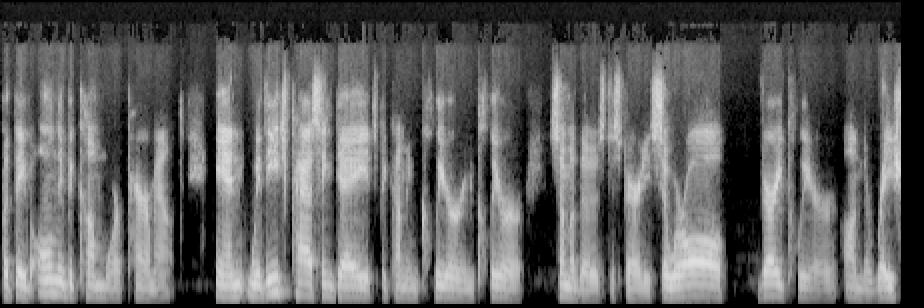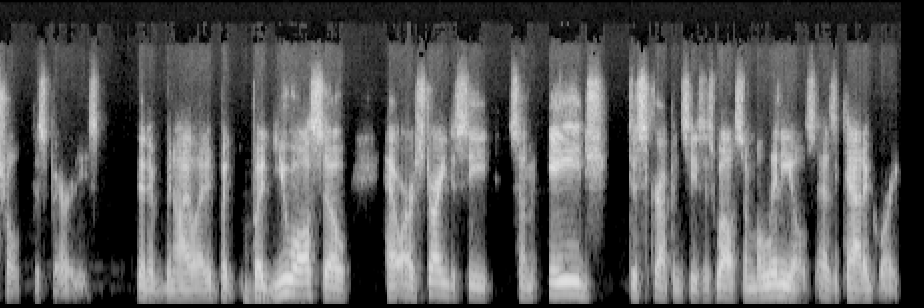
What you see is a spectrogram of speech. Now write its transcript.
but they've only become more paramount. And with each passing day, it's becoming clearer and clearer some of those disparities. So we're all very clear on the racial disparities that have been highlighted, but but mm-hmm. you also have, are starting to see some age discrepancies as well. So millennials as a category,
